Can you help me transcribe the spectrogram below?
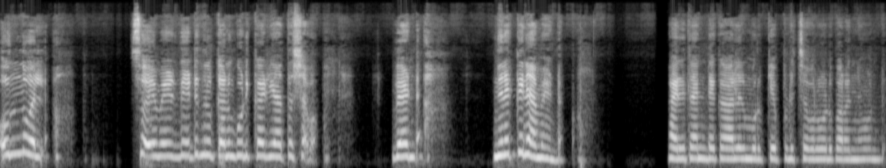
ഒന്നുമല്ല. സ്വയം എഴുന്നേറ്റ് നിൽക്കാനും കൂടി കഴിയാത്ത ശവം. വേണ്ട. നിനക്ക് ഞാൻ വേണ്ട. ഹരി തന്റെ കാലിൽ മുറുക്കെ പിടിച്ചവളോട് പറഞ്ഞുകൊണ്ട്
